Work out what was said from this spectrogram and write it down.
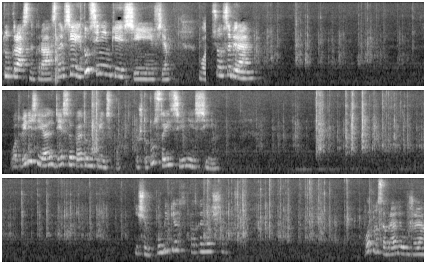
Тут красный красные все. И тут синенькие синие все. Вот. Все, собираем. Вот видите, я действую по этому принципу. То, что тут стоит синий с синим. Ищем кубики подходящие. Вот мы собрали уже...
